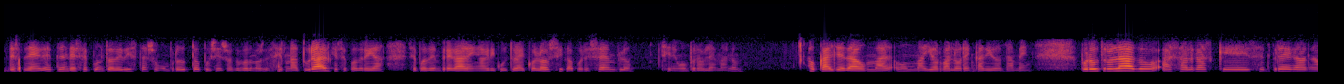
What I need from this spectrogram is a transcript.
desde, desde, desde ese punto de vista son un produto, pues eso, que podemos decir natural, que se podría se pode empregar en agricultura ecolóxica, por exemplo, sin ningún problema, non? o cal lle dá un, ma, un maior valor engadido tamén. Por outro lado, as algas que se empregan, a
